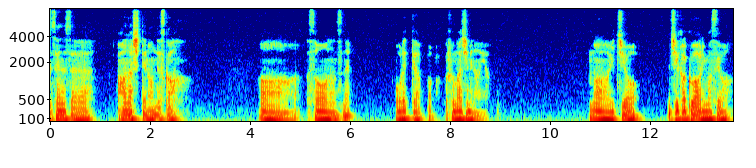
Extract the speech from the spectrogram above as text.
先生、話って何ですか？ああ、そうなんすね。俺ってやっぱ、不真面目なんや。まあ一応、自覚はありますよ。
